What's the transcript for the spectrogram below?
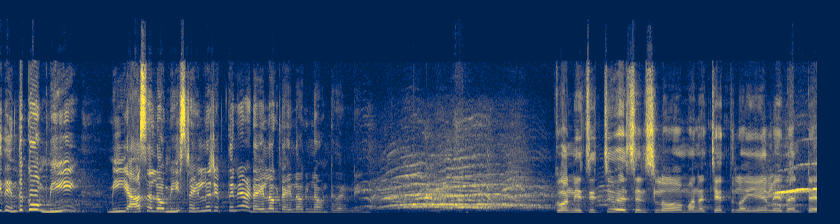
ఇది ఎందుకు మీ మీ యాసలో మీ స్టైల్లో చెప్తేనే ఆ డైలాగ్ డైలాగ్లా ఉంటుందండి. కొన్ని సిచ్యువేషన్స్లో మన చేతిలో ఏం లేదంటే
